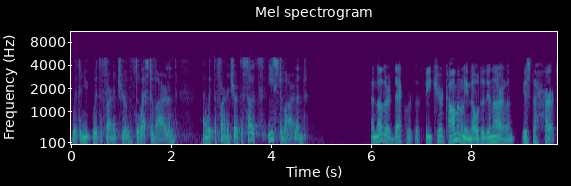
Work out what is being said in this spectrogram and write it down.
with the, with the furniture of the west of Ireland and with the furniture of the south east of Ireland. Another decorative feature commonly noted in Ireland is the heart.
